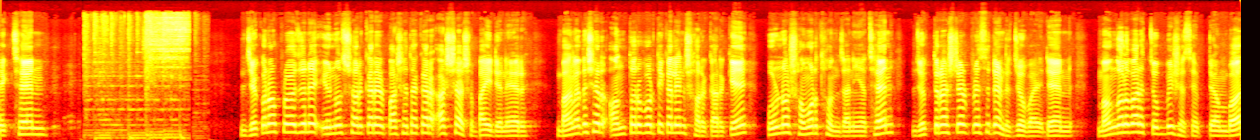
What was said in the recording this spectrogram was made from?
দেখছেন। যে কোনো প্রয়োজনে ইউনুস সরকারের পাশে থাকার আশ্বাস বাইডেনের। বাংলাদেশের অন্তর্বর্তীকালীন সরকারকে পূর্ণ সমর্থন জানিয়েছেন যুক্তরাষ্ট্রের প্রেসিডেন্ট জো বাইডেন। মঙ্গলবার চব্বিশে সেপ্টেম্বর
